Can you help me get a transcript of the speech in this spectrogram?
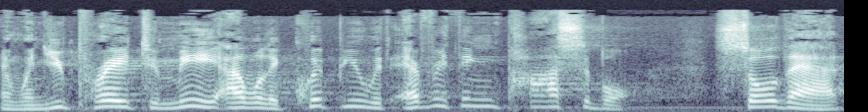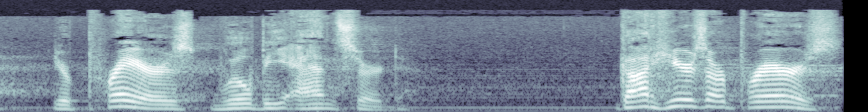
And when you pray to me, I will equip you with everything possible so that your prayers will be answered. God hears our prayers.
